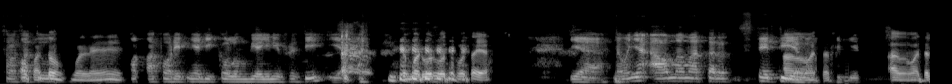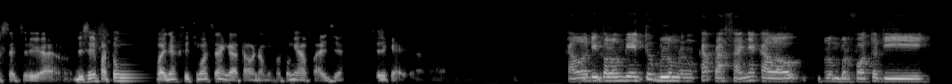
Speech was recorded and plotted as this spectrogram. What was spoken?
Salah oh, satu patung, boleh. favoritnya di Columbia University. Ya. Tempat buat foto-foto ya? Ya, namanya Alma Mater Statue ya, Alma Mater. Alma Mater Statue ya. Di sini patung banyak sih, cuma saya nggak tahu nama patungnya apa aja. Jadi kayak kalau di Columbia itu belum lengkap rasanya kalau belum berfoto di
